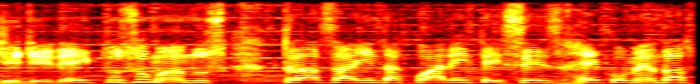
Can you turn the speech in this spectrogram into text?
de Direitos Humanos, traz ainda 46 recomendações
